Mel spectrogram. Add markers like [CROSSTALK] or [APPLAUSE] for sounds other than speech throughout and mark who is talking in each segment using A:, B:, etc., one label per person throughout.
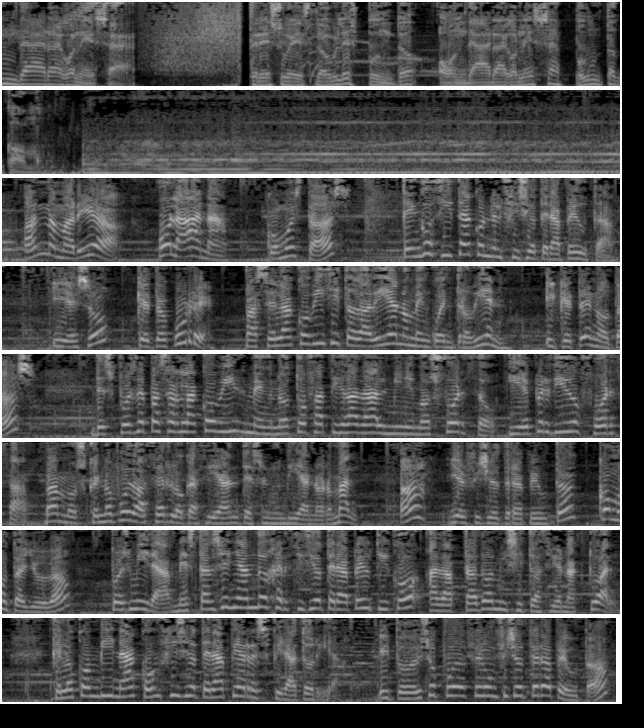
A: Onda Aragonesa. www.ondaaragonesa.com
B: Ana María.
C: Hola Ana.
B: ¿Cómo estás?
C: Tengo cita con el fisioterapeuta.
B: ¿Y eso? ¿Qué te ocurre?
C: Pasé la COVID y todavía no me encuentro bien.
B: ¿Y qué te notas?
C: Después de pasar la COVID me noto fatigada al mínimo esfuerzo y he perdido fuerza. Vamos, que no puedo hacer lo que hacía antes en un día normal.
B: Ah, ¿y el fisioterapeuta? ¿Cómo te ayuda?
C: Pues mira, me está enseñando ejercicio terapéutico adaptado a mi situación actual, que lo combina con fisioterapia respiratoria.
B: ¿Y todo eso puede hacer un fisioterapeuta?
